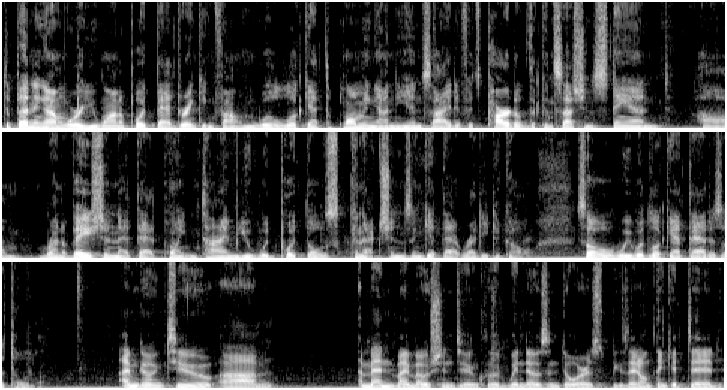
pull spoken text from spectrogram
depending on where you want to put that drinking fountain, we'll look at the plumbing on the inside. If it's part of the concession stand um, renovation, at that point in time, you would put those connections and get that ready to go. So we would look at that as a total. I'm going to um, amend my motion to include windows and doors because I don't think it did.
